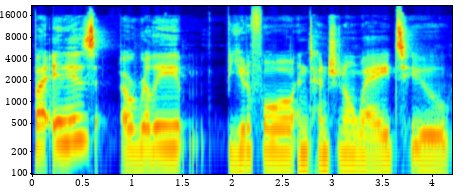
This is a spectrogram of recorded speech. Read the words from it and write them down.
But it is a really beautiful, intentional way to,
